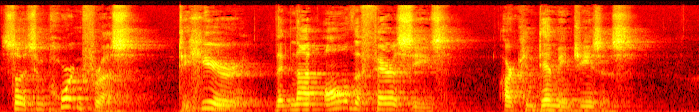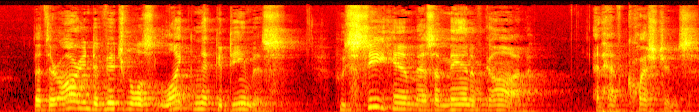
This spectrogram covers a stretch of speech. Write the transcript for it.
So it's important for us to hear that not all the Pharisees are condemning Jesus, that there are individuals like Nicodemus who see him as a man of God and have questions.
